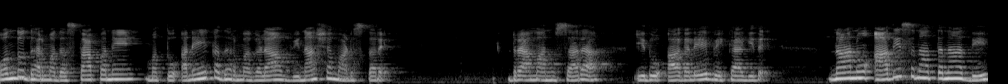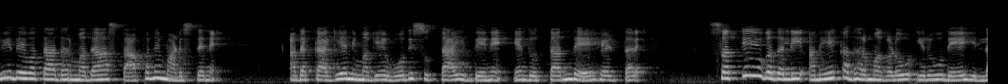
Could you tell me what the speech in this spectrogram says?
ಒಂದು ಧರ್ಮದ ಸ್ಥಾಪನೆ ಮತ್ತು ಅನೇಕ ಧರ್ಮಗಳ ವಿನಾಶ ಮಾಡಿಸ್ತಾರೆ. ಡ್ರಾಮಾನುಸಾರ ಇದು ಆಗಲೇಬೇಕಾಗಿದೆ. ನಾನು ಆದಿಸನಾಥನ ದೇವಿ ದೇವತಾ ಧರ್ಮದ ಸ್ಥಾಪನೆ ಮಾಡಿಸ್ತೇನೆ. ಅದಕ್ಕಾಗಿಯೇ ನಿಮಗೆ ಓದಿಸುತ್ತಾ ಇದ್ದೇನೆ ಎಂದು ತಂದೆ ಹೇಳ್ತಾರೆ. ಸತ್ಯಯುಗದಲ್ಲಿ ಅನೇಕ ಧರ್ಮಗಳು ಇರುವುದೇ ಇಲ್ಲ.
